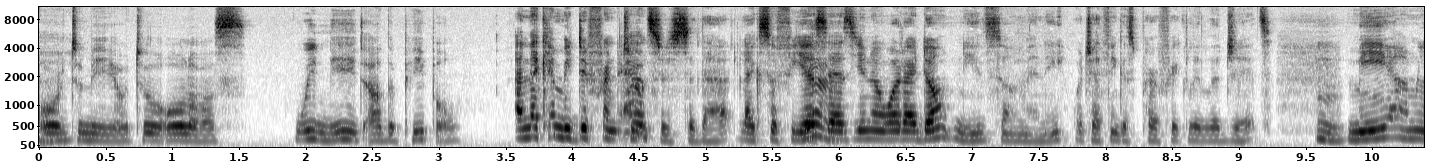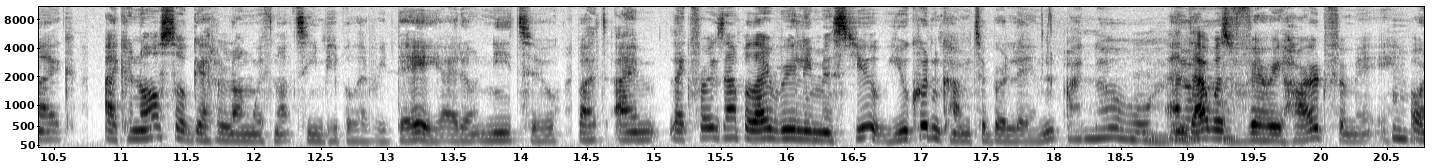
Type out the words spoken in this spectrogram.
or Mhm. to me or to all of us. We need other people. And there can be different To- answers to that. Like Sophia Yeah. says, you know what, I don't need so many, which I think is perfectly legit. Mm. Me, I'm like, I can also get along with not seeing people every day. I don't need to. But I'm like, for example, I really missed you. You couldn't come to Berlin. I know. And that was very hard for me, Mm. or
